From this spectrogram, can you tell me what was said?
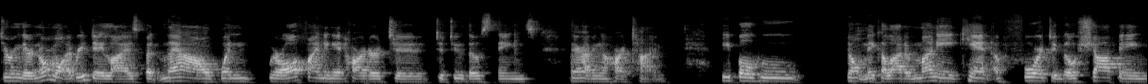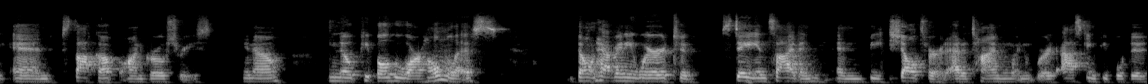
during their normal everyday lives but now when we're all finding it harder to to do those things they're having a hard time. People who don't make a lot of money can't afford to go shopping and stock up on groceries you know? You know people who are homeless don't have anywhere to stay inside and, and be sheltered at a time when we're asking people to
